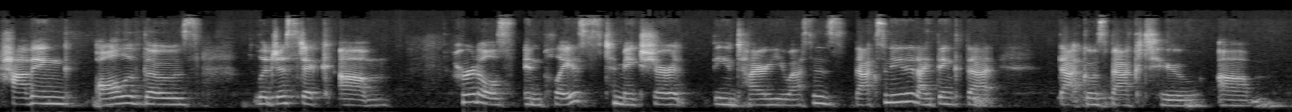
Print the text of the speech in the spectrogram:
having all of those logistic um, hurdles in place to make sure the entire us is vaccinated. I think that that goes back to um,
